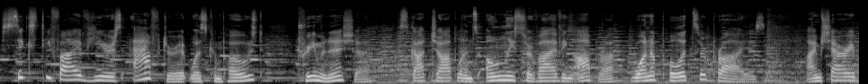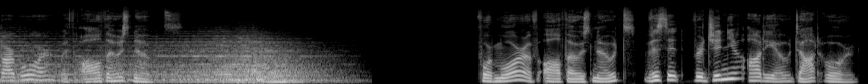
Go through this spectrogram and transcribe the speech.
65 years after it was composed, Treemonisha, Scott Joplin's only surviving opera, won a Pulitzer Prize. I'm Shari Barbour with all those notes. For more of all those notes, visit virginiaaudio.org.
